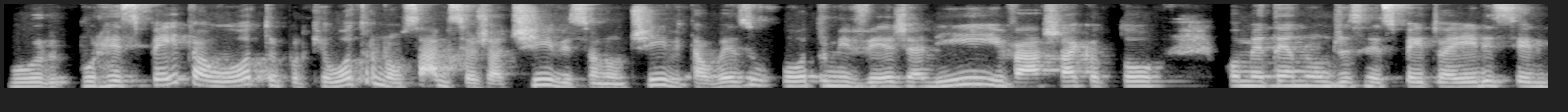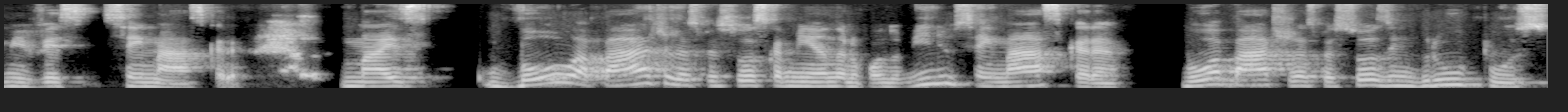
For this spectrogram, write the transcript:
por, por respeito ao outro, porque o outro não sabe se eu já tive, se eu não tive, talvez o outro me veja ali e vá achar que eu estou cometendo um desrespeito a ele se ele me vê sem máscara, mas boa parte das pessoas caminhando no condomínio sem máscara, boa parte das pessoas em grupos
